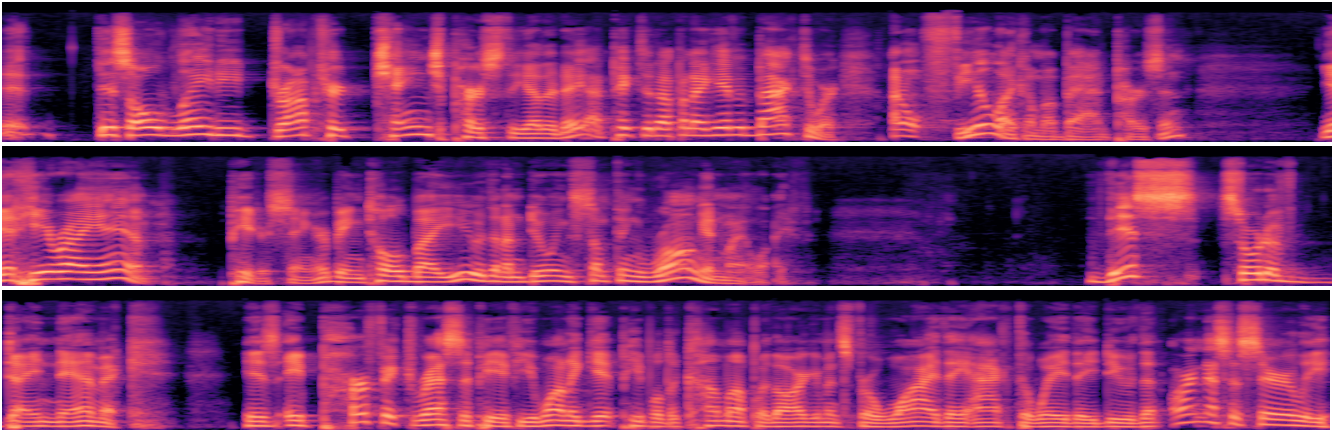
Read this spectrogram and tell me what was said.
Uh, This old lady dropped her change purse the other day. I picked it up and I gave it back to her. I don't feel like I'm a bad person. Yet here I am, Peter Singer, being told by you that I'm doing something wrong in my life. This sort of dynamic is a perfect recipe if you want to get people to come up with arguments for why they act the way they do that aren't necessarily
